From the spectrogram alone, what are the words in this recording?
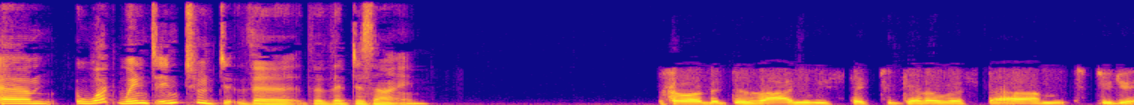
Um, what went into the, the the design? So the design we set together with um, Studio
